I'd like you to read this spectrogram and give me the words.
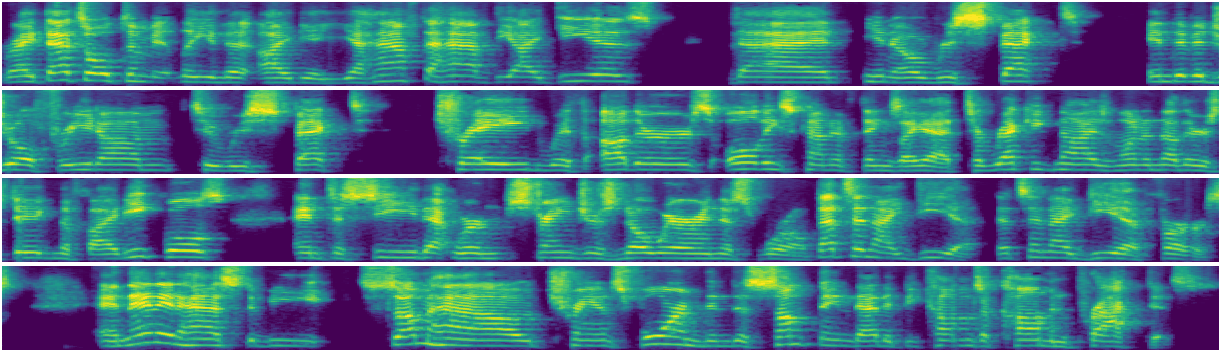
right? That's ultimately the idea. You have to have the ideas that, you know, respect individual freedom, to respect trade with others, all these kind of things like that, to recognize one another's dignified equals, and to see that we're strangers nowhere in this world. That's an idea. That's an idea first. And then it has to be somehow transformed into something that it becomes a common practice.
